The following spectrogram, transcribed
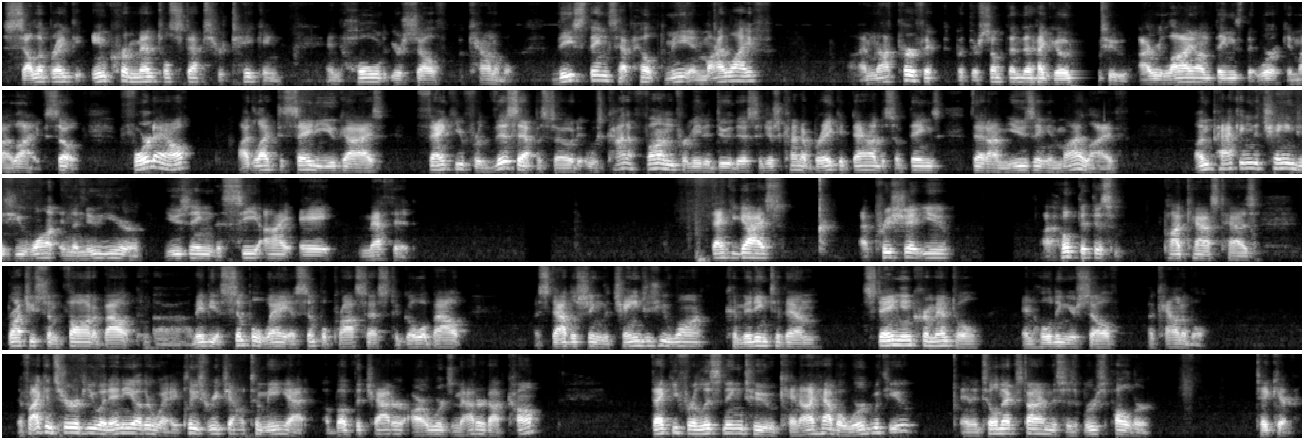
celebrate the incremental steps you're taking, and hold yourself accountable. These things have helped me in my life. I'm not perfect, but there's something that I go to. I rely on things that work in my life. So for now, I'd like to say to you guys, thank you for this episode. It was kind of fun for me to do this and just kind of break it down to some things that I'm using in my life, unpacking the changes you want in the new year using the CIA method. Thank you guys. I appreciate you. I hope that this podcast has brought you some thought about uh, maybe a simple way, a simple process to go about establishing the changes you want, committing to them, staying incremental, and holding yourself accountable. If I can serve you in any other way, please reach out to me at above the chatter. Thank you for listening to Can I Have a Word with You? And until next time, this is Bruce Pulver. Take care.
